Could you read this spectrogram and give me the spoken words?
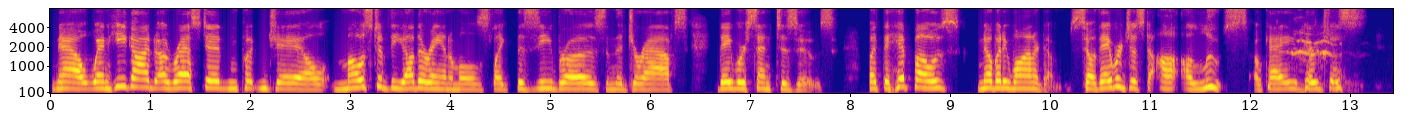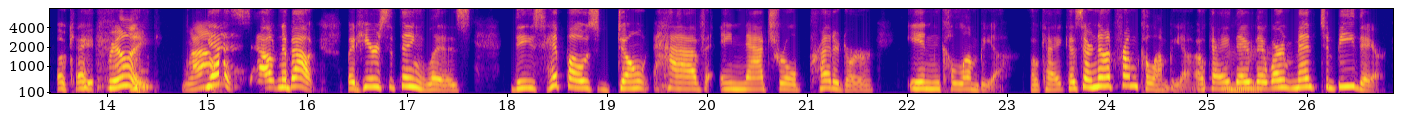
Now, when he got arrested and put in jail, most of the other animals, like the zebras and the giraffes, they were sent to zoos. But the hippos, nobody wanted them. So they were just a, a loose. Okay. They're just, okay. really? Wow. Yes, out and about. But here's the thing, Liz these hippos don't have a natural predator in Colombia, okay? Because they're not from Colombia, okay? They, Mhm. they weren't meant to be there.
